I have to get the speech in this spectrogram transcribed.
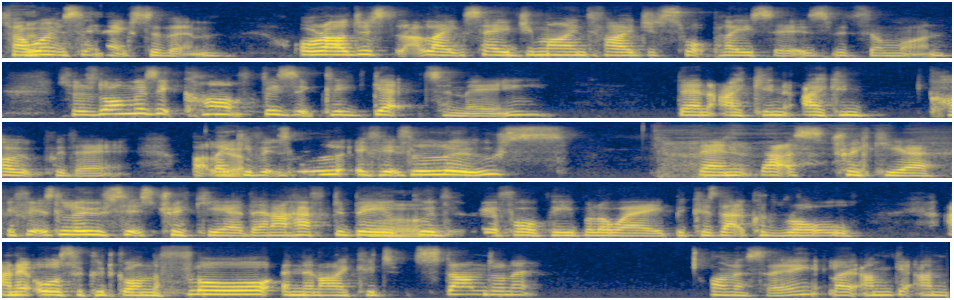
So I won't sit next to them. Or I'll just like say, Do you mind if I just swap places with someone? So as long as it can't physically get to me, then I can I can cope with it. But like Yeah. if it's if it's loose, then that's trickier. If it's loose, it's trickier. Then I have to be a good three or four people away because that could roll. And it also could go on the floor and then I could stand on it honestly like i'm get i'm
